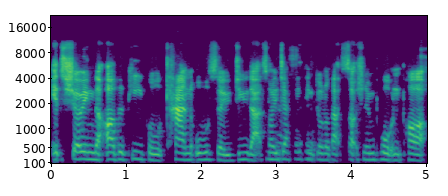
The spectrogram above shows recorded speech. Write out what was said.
it's showing that other people can also do that. So I definitely think, Donald, that's such an important part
